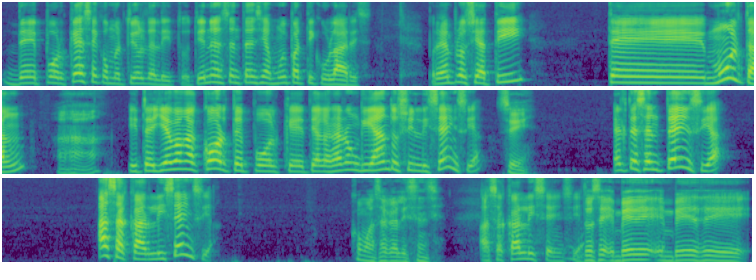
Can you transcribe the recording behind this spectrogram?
de por qué se cometió el delito. Tiene sentencias muy particulares. Por ejemplo, si a ti te multan Ajá. y te llevan a corte porque te agarraron guiando sin licencia, Sí. él te sentencia a sacar licencia. ¿Cómo sacar licencia? A sacar licencia. Entonces, en vez de, en vez de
